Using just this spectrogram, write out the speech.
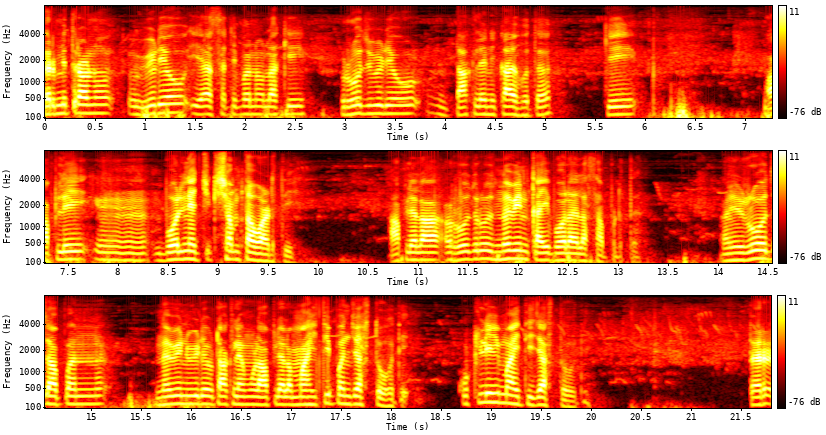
तर मित्रांनो व्हिडिओ यासाठी बनवला की रोज व्हिडिओ टाकल्याने काय होतं? की आपली बोलण्याची क्षमता वाढते. आपल्याला रोज रोज नवीन काही बोलायला सापडतं. आणि रोज आपण नवीन व्हिडिओ टाकल्यामुळं आपल्याला माहिती पण जास्त होते. कुठलीही माहिती जास्त होते. तर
